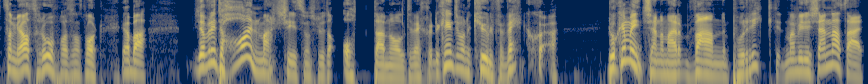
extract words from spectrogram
som jag tror på som sport. Jag bara, jag vill inte ha en match som slutar 8-0 till Växjö. Det kan inte vara något kul för Växjö. Då kan man inte känna att man vann på riktigt. Man vill ju känna så här.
